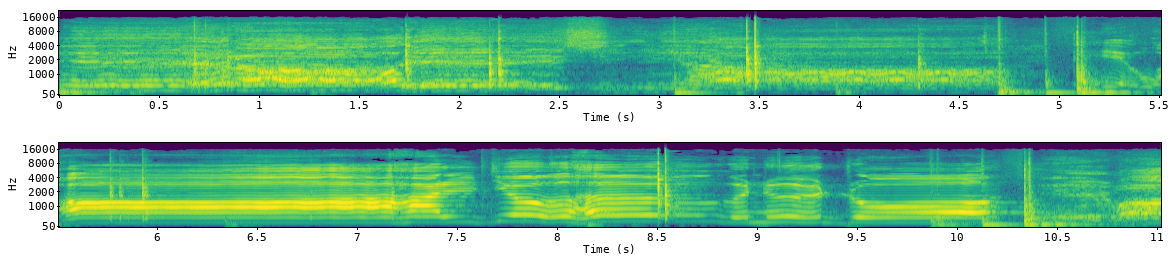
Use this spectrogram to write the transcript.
에라 대신이야 대화할 여근으로 대활련으로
